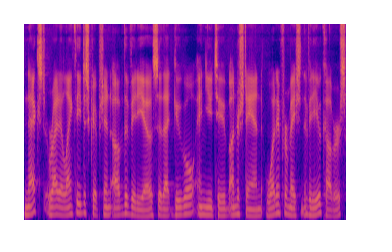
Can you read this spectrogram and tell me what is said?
Next, write a lengthy description of the video so that Google and YouTube understand what information the video covers.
